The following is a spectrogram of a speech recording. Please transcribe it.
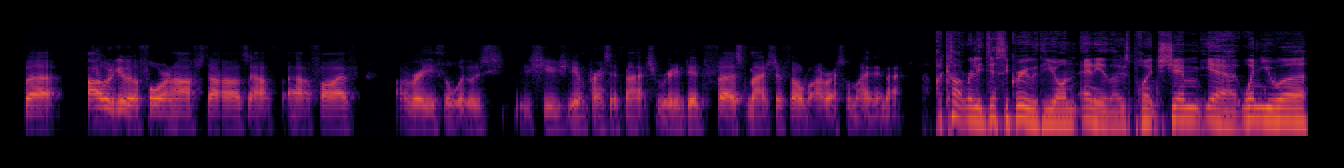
But I would give it four and a half stars out of, out of five. I really thought it was a hugely impressive match. Really did. First match that felt like a WrestleMania match. I can't really disagree with you on any of those points, Jim. Yeah, when you were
